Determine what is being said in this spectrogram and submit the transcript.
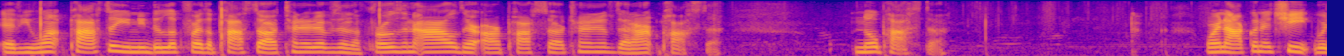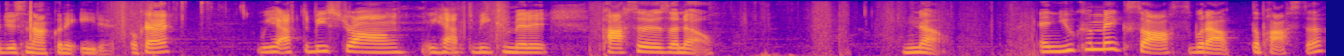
If you want pasta, you need to look for the pasta alternatives in the frozen aisle. There are pasta alternatives that aren't pasta. No pasta. We're not going to cheat. We're just not going to eat it. Okay? We have to be strong. We have to be committed. Pasta is a no. No. And you can make sauce without the pasta.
